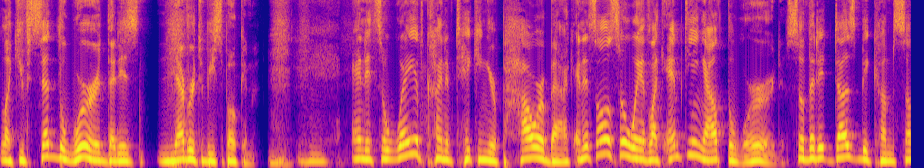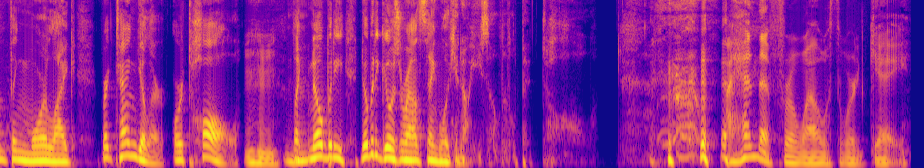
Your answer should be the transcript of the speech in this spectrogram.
like you've said the word that is never to be spoken. And it's a way of kind of taking your power back and it's also a way of like emptying out the word so that it does become something more like rectangular or tall. Hmm like nobody nobody goes around saying well you know he's a little bit tall. I had that for a while with the word gay.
